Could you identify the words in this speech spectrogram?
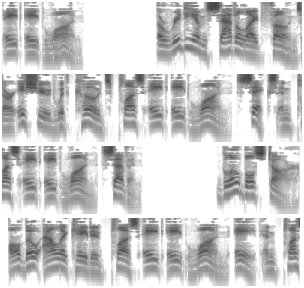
881. Iridium satellite phones are issued with codes plus 881 6 and plus 881 7. Globalstar, although allocated plus 881 8 and plus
